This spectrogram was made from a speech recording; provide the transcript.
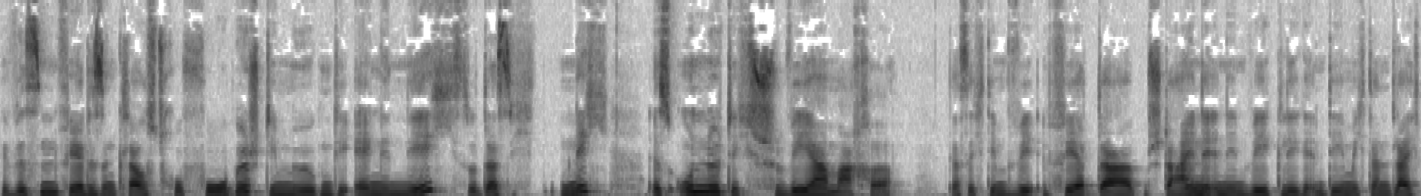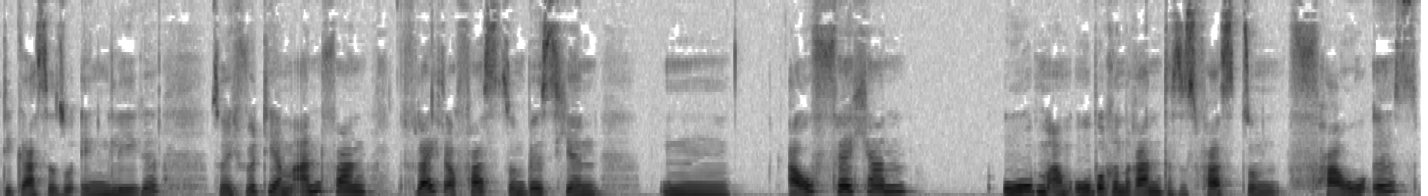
wir wissen, Pferde sind klaustrophobisch, die mögen die Enge nicht, sodass ich nicht es unnötig schwer mache dass ich dem Pferd da Steine in den Weg lege, indem ich dann gleich die Gasse so eng lege, sondern ich würde die am Anfang vielleicht auch fast so ein bisschen mh, hm, auffächern, oben am oberen Rand, dass es fast so ein V ist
